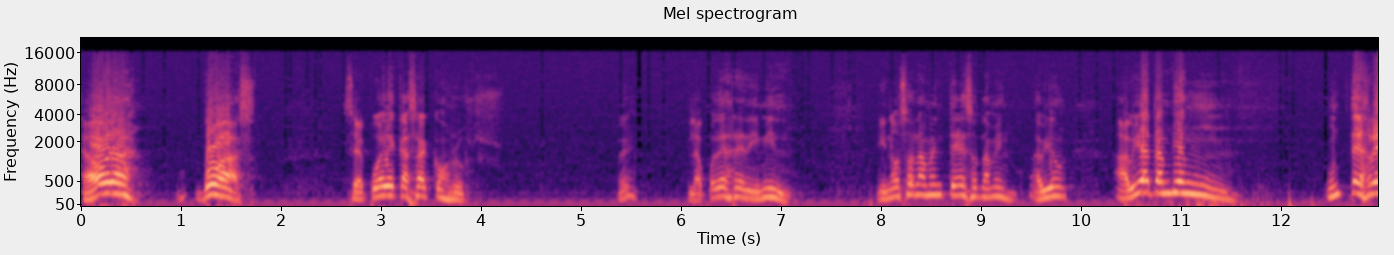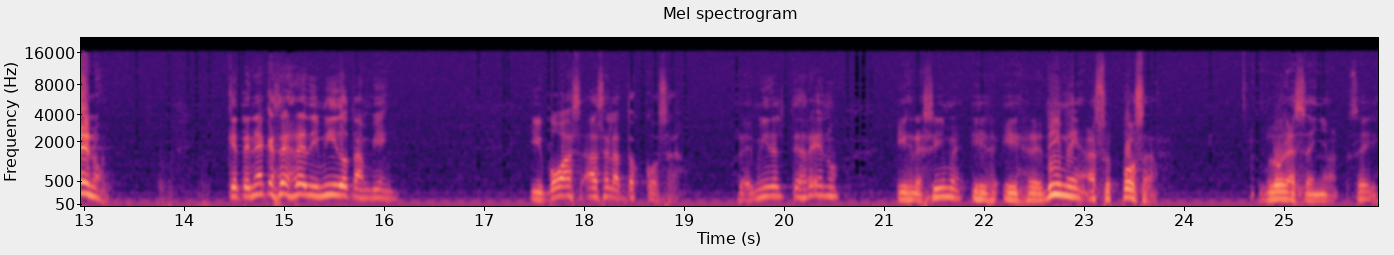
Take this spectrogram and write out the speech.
Ahora, Boaz se puede casar con Ruth. ¿Eh? La puede redimir. Y no solamente eso también. Había también un, terreno que tenía que ser redimido también. Y Boaz hace las dos cosas. Redime el terreno y, redime, y, redime a su esposa. Gloria al Señor. Sí.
